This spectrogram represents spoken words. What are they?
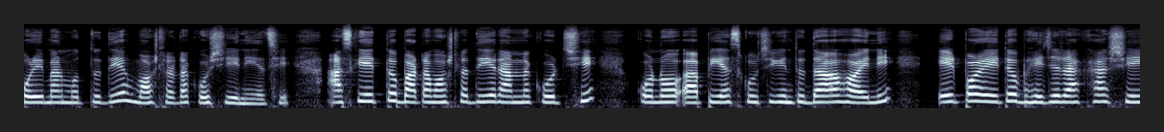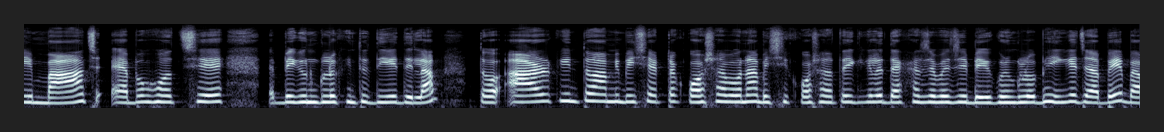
পরিমাণ মতো দিয়ে মশলাটা কষিয়ে নিয়েছি। আজকে এই তো বাটা মশলা দিয়ে রান্না করছি। কোনো পেঁয়াজ কুচি কিন্তু দেওয়া হয়নি। এরপর এই তো ভেজে রাখা সেই মাছ এবং হচ্ছে বেগুনগুলো কিন্তু দিয়ে দিলাম। তো আর কিন্তু আমি বেশি একটা কষাবো না, বেশি কষাতে গেলে দেখা যাবে যে বেগুনগুলো ভেঙে যাবে বা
